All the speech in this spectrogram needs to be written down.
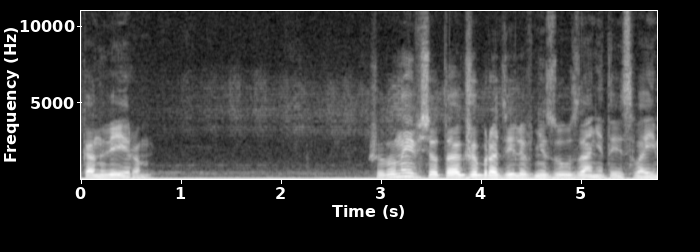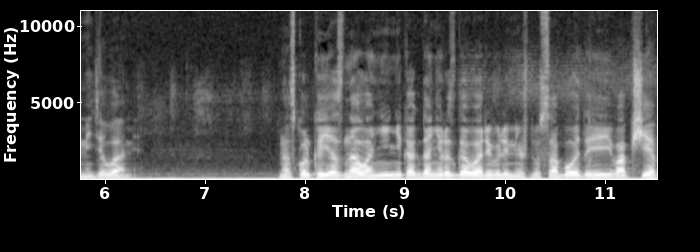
конвейером». Шатуны все так же бродили внизу, занятые своими делами. Насколько я знал, они никогда не разговаривали между собой, да и вообще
